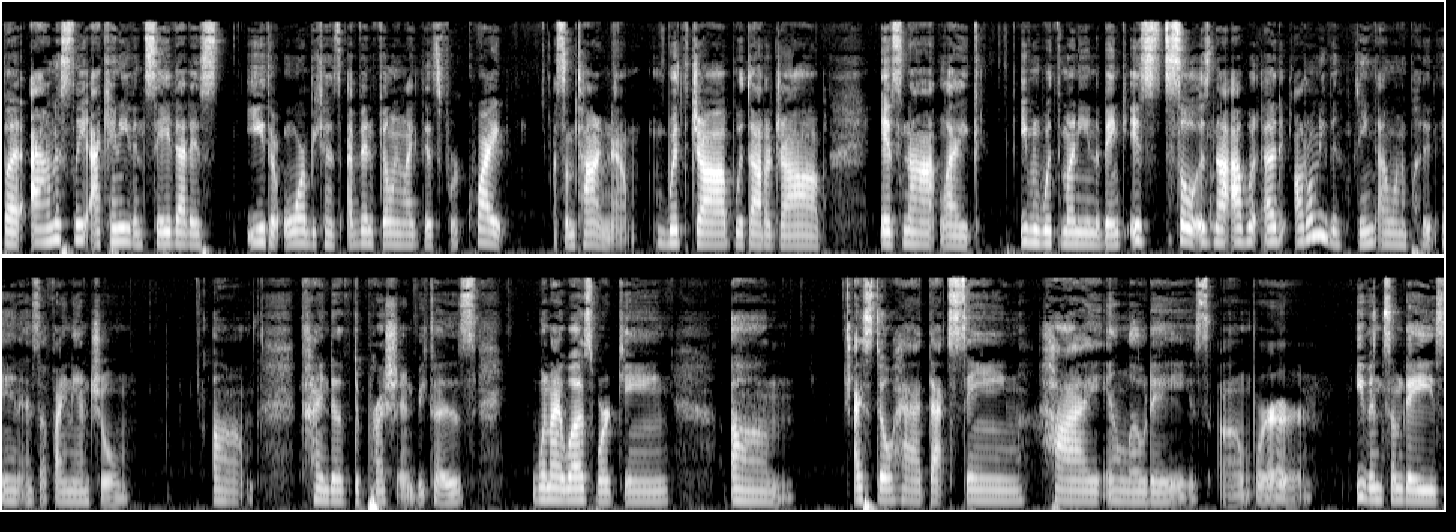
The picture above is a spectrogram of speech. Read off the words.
But honestly, I can't even say that is either or because I've been feeling like this for quite some time now. With job, without a job, it's not like even with money in the bank. It's so it's not. I would. I, I don't even think I want to put it in as a financial um kind of depression because when I was working, um, I still had that same high and low days um, where even some days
